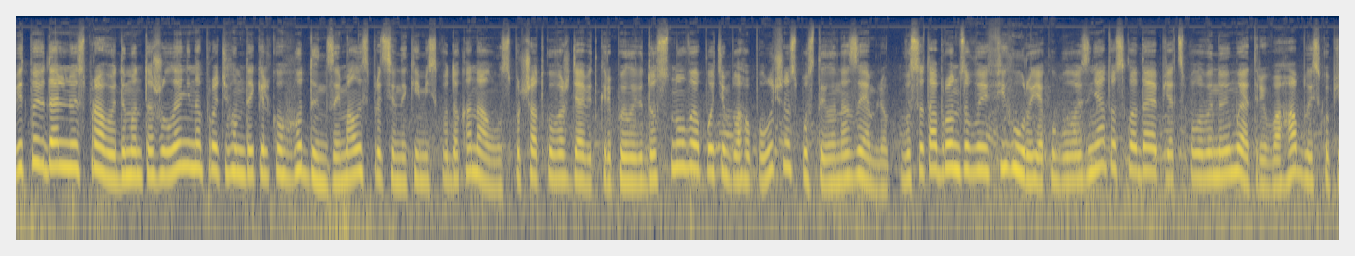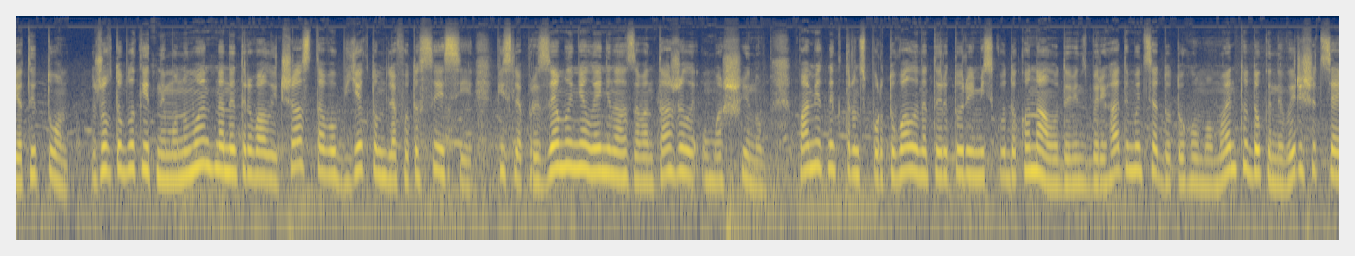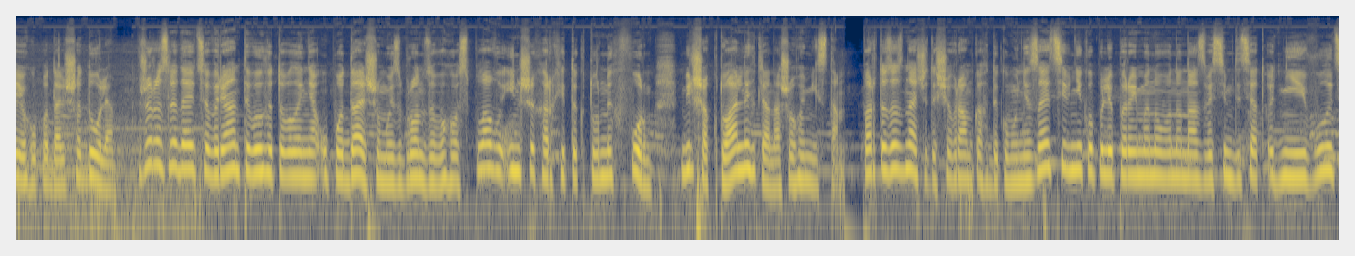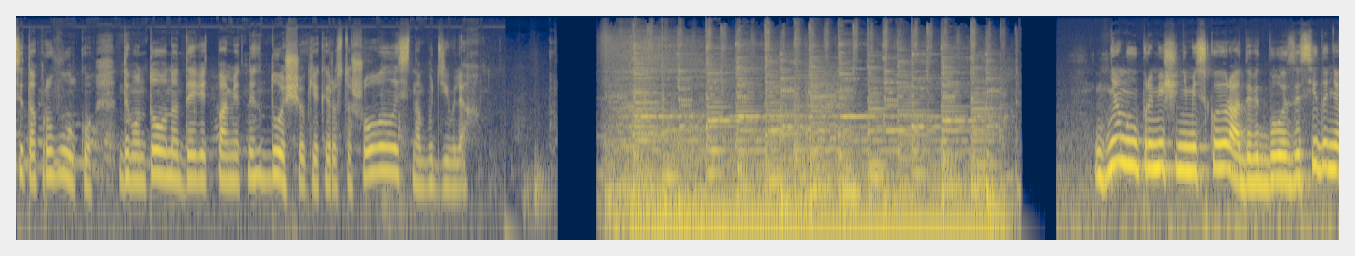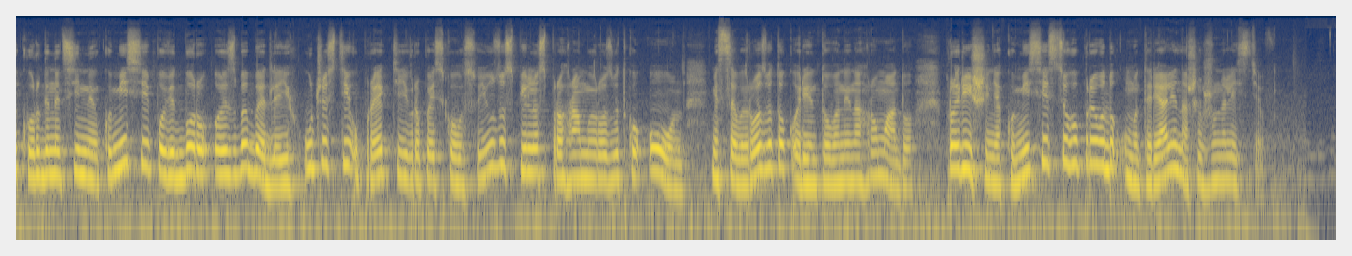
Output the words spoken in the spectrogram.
Відповідальною справою демонтажу Леніна протягом декількох годин займались працівники міськводоканалу. Спочатку вождя відкріпили від основи, а потім благополучно спустили на землю. Висота бронзової фігури, яку було знято, складає 5,5 метрів, вага близько 5 тонн. Жовто-блакитний монумент на нетривалий час став об'єктом для фотосесії. Після приземлення Леніна завантажили у машину. Пам'ятник транспортували на територію міськводоканалу, де він зберігатиметься до того моменту, доки не вирішиться його подальша доля. Вже розглядаються варіанти виготовлення у подальшому із бронзового сплаву інших архітектурних форм, більш актуальних для нашого міста. Варто зазначити, що в рамках декомунізації в Нікополі перейменовано назви 71 вулиці та провулку. Демонтовано 9 пам'ятних дощок, які розташовувались на будівлях. Днями у приміщенні міської ради відбулось засідання координаційної комісії по відбору ОСББ для їх участі у проєкті Європейського союзу спільно з програмою розвитку ООН Місцевий розвиток орієнтований на громаду. Про рішення комісії з цього приводу у матеріалі наших журналістів.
